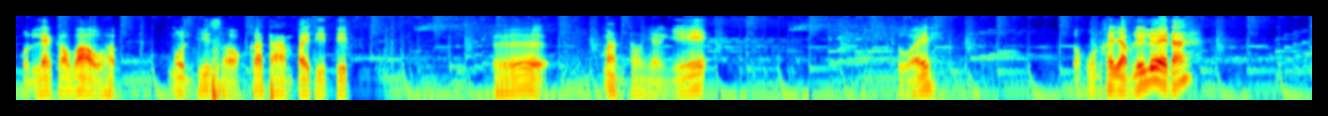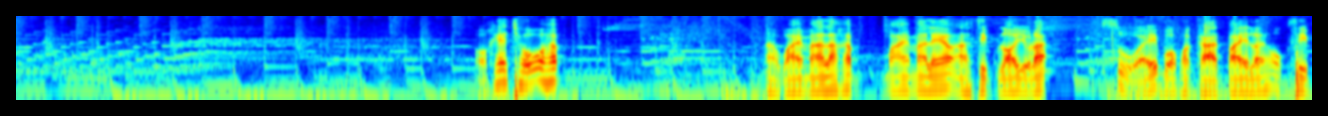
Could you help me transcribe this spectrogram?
หมุนแรกก็ว่าวครับ หมุนที่ 2 ก็ตามไปติดๆเออ มันต้องอย่างนี้ สวยต่อคุณขยับเรื่อยๆนะขอแค่โชว์ครับ อ่าวายมาแล้วครับวายมาแล้ว อะสิบรออยู่ละ สวยบวกผักกาดไปร้อยหกสิบ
